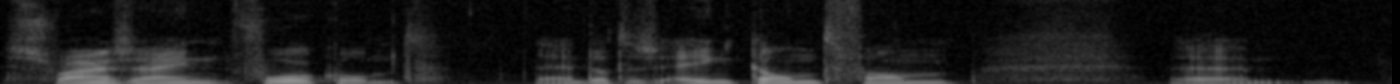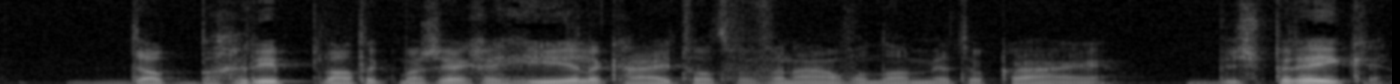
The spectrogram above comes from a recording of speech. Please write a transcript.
zwaar zijn, voorkomt. dat is één kant van uh, dat begrip, laat ik maar zeggen, heerlijkheid, wat we vanavond dan met elkaar bespreken.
